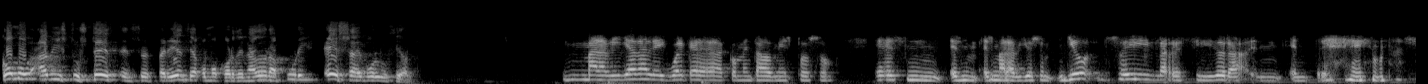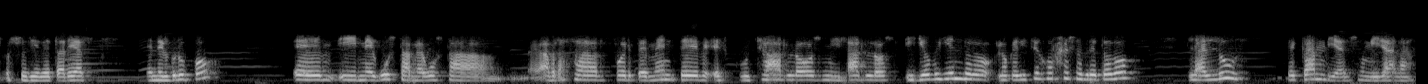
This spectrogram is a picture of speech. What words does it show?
¿Cómo ha visto usted en su experiencia como coordinadora Puri esa evolución? Maravillada, al igual que ha comentado mi esposo. Es, es, maravilloso. Yo soy la recibidora en- entre una serie de tareas en el grupo eh, y me gusta, me gusta abrazar fuertemente, escucharlos, mirarlos y yo viendo lo que dice Jorge, sobre todo la luz que cambia en su mirada,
